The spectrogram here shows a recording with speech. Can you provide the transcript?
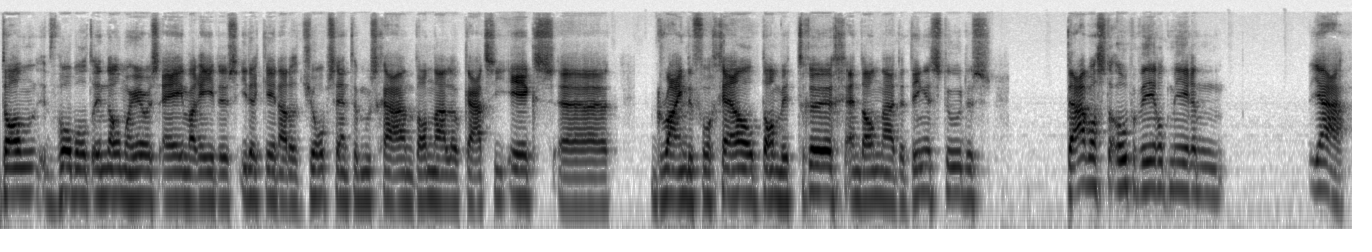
dan bijvoorbeeld in No More Heroes 1, waarin je dus iedere keer naar het jobcenter moest gaan, dan naar locatie X, uh, grinden voor geld, dan weer terug en dan naar de dinges toe. Dus daar was de open wereld meer een, ja,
